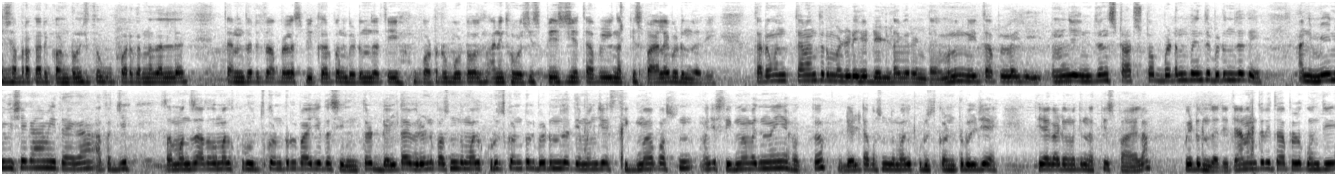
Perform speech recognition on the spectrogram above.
अशा प्रकारे कंट्रोल इथं वापर करण्यात आलेले आहे त्यानंतर इथं आपल्याला स्पीकर पण भेटून जाते वॉटर बॉटल आणि थोडीशी स्पेस जी आहे ते आपल्याला नक्कीच पाहायला भेटून जाते. तर मग त्यानंतर म्हणजे हे डेल्टा वेरियंट आहे. म्हणून इथं आपल्याला म्हणजे इंजन स्टार्ट स्टॉप बटन पण इथं भेटून जाते. आणि मेन विषय काय माहिती आहे का? आता जे समजा आता तुम्हाला क्रूज कंट्रोल पाहिजे असेल तर डेल्टा वेरियंटपासून तुम्हाला क्रूज कंट्रोल भेटून जाते. म्हणजे सिग्मापासून म्हणजे सिग्मामध्ये नाही आहे फक्त डेल्टापासून तुम्हाला क्रूज कंट्रोल जे आहे ते या गाडीमध्ये नक्कीच पाहायला भेटून जाते. त्यानंतर इथं आपल्याला कोणती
